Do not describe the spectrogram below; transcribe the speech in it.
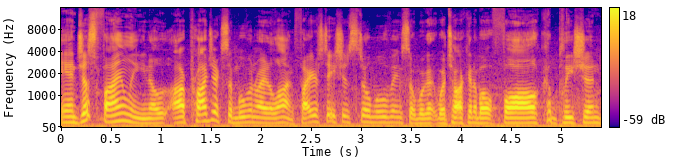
And just finally, you know, our projects are moving right along. Fire station's still moving, so we're, we're talking about fall completion.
